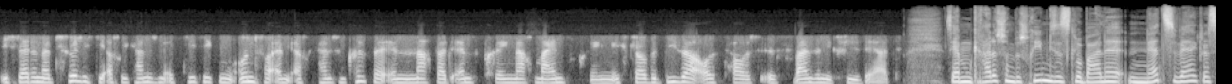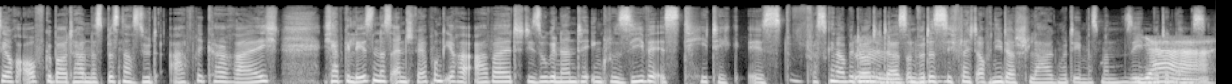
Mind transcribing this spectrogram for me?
Ich werde natürlich die afrikanischen Ästhetiken und vor allem die afrikanischen KünstlerInnen nach Bad Ems bringen, nach Mainz bringen. Ich glaube, dieser Austausch ist wahnsinnig viel wert. Sie haben gerade schon beschrieben, dieses globale Netzwerk, das Sie auch aufgebaut haben, das bis nach Südafrika reicht. Ich habe gelesen, dass ein Schwerpunkt Ihrer Arbeit die sogenannte inklusive Ästhetik ist. Was genau bedeutet mm. das? Und wird es sich vielleicht auch niederschlagen mit dem, was man sehen ja. wird?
